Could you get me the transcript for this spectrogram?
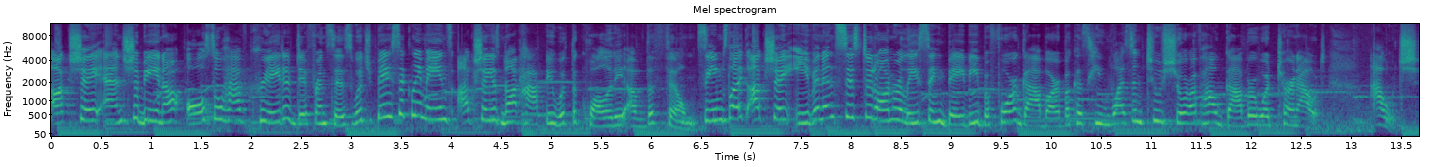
Akshay and Shabina also have creative differences, which basically means Akshay is not happy with the quality of the film. Seems like Akshay even insisted on releasing Baby before Gabbar because he wasn't too sure of how Gabbar would turn out. Ouch.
